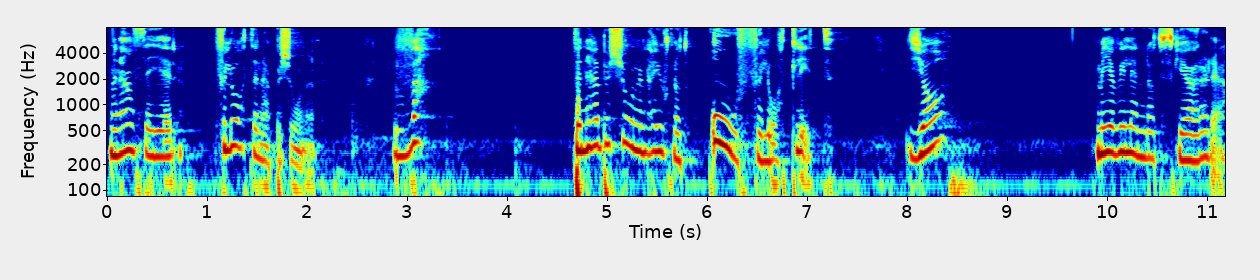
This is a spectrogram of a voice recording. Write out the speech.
Men han säger, förlåt den här personen. Va? Den här personen har gjort något oförlåtligt. Ja, men jag vill ändå att du ska göra det.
